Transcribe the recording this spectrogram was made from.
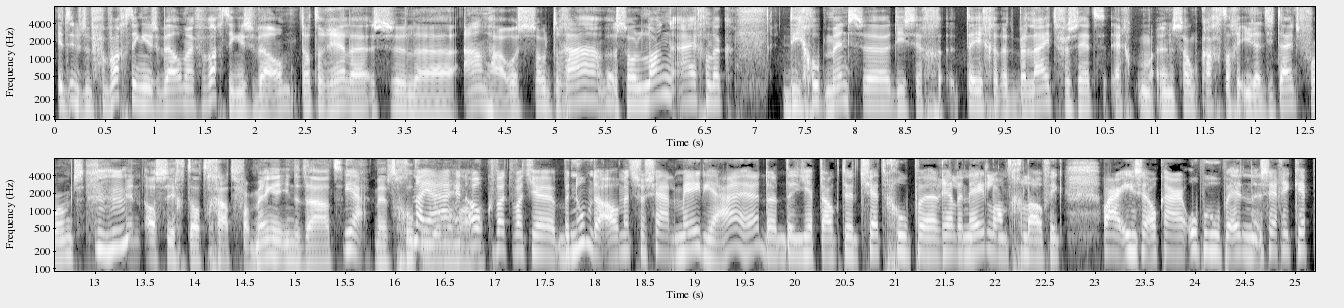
het, de verwachting is wel, mijn verwachting is wel dat de rellen zullen aanhouden. Zodra, zolang eigenlijk die groep mensen die zich tegen het beleid verzet, echt een zo'n krachtige identiteit vormt. Mhm. En als zich dat gaat vermengen, inderdaad, ja. met groepen nou ja, En ook wat, wat je benoemde al met sociale media. Hè, de, je hebt ook de chatgroep uh, Rellen Nederland, geloof ik, waarin ze elkaar oproepen en zeggen: Ik heb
